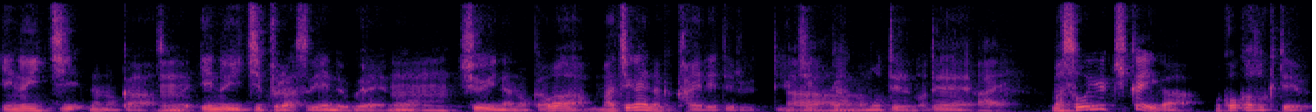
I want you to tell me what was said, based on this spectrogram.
N1 なのか、そのうん N1 プラス N ぐらいのうん。周囲なのかは、間違いなく変えれてるっていう実感が持てるので、はい。まあそういう機会が、効果測定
